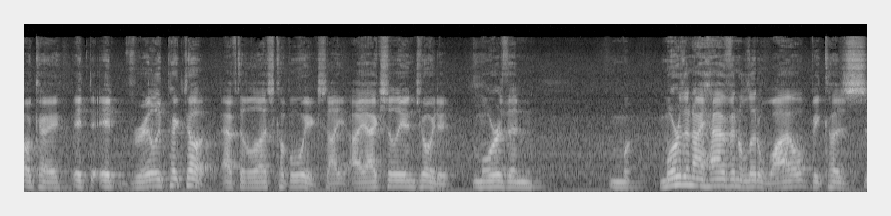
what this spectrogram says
okay, it it really picked up after the last couple weeks. I I actually enjoyed it more than more than I have in a little while because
